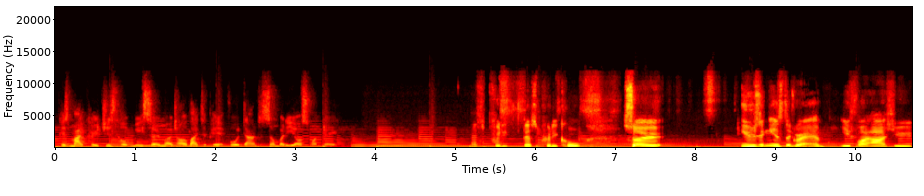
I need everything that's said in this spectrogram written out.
because my coaches helped me so much. I would like to pay it forward down to somebody else one day. That's pretty. That's pretty cool. So, using Instagram, if I ask you,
